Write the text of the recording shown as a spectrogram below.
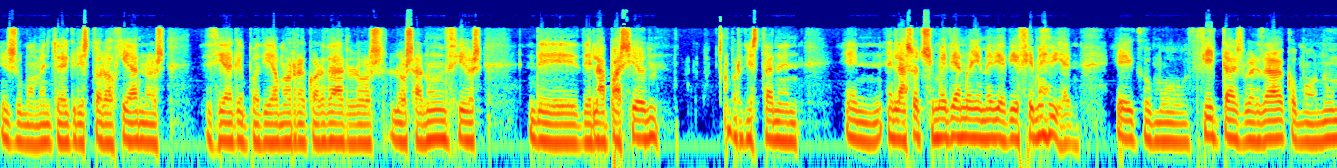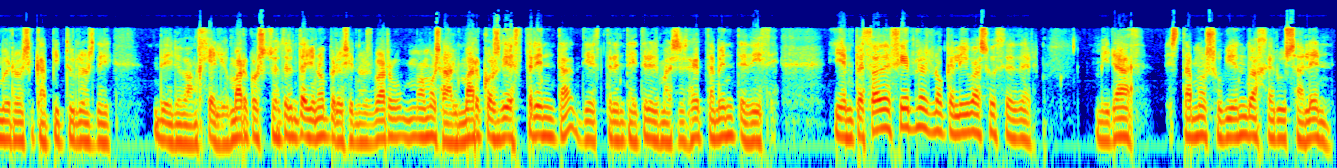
en su momento de Cristología, nos decía que podíamos recordar los, los anuncios de, de la pasión, porque están en, en, las ocho y media, nueve y media, diez y media, eh, como citas, ¿verdad? Como números y capítulos de, del Evangelio. Marcos 8.31, pero si nos vamos al Marcos 10.30, 10.33 más exactamente, dice, y empezó a decirles lo que le iba a suceder. Mirad, estamos subiendo a Jerusalén,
